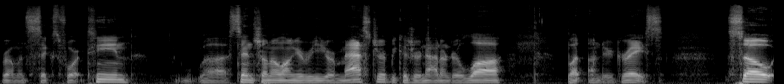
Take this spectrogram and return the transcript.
Romans 6:14 uh, sin shall no longer be your master because you're not under law but under grace. So,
